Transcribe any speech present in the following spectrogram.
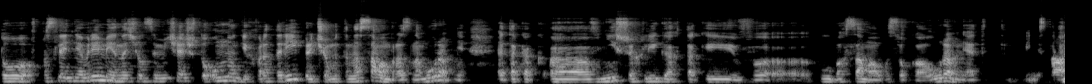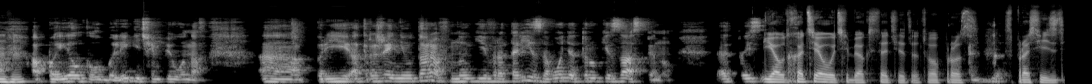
то в последнее время я начал замечать, что у многих вратарей, причем это на самом разном уровне, это как э, в низших лигах, так и в клубах самого высокого уровня, это, я не знаю, uh-huh. АПЛ, клубы Лиги чемпионов, а, при отражении ударов многие вратари заводят руки за спину. Э, то есть... Я вот хотел у тебя, кстати, этот вопрос спросить.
